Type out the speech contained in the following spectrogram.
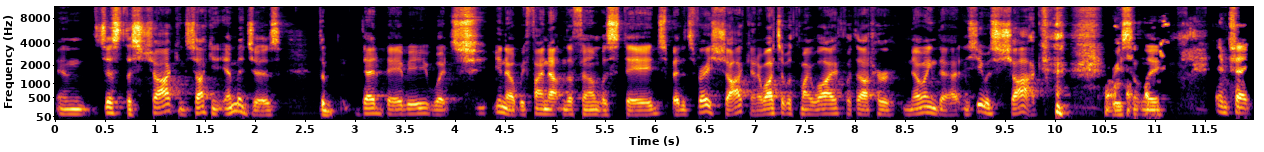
And just the shocking, shocking images. The dead baby, which, you know, we find out in the film was staged, but it's very shocking. I watched it with my wife without her knowing that, and she was shocked recently. In fact,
